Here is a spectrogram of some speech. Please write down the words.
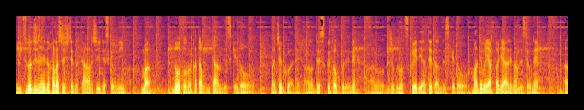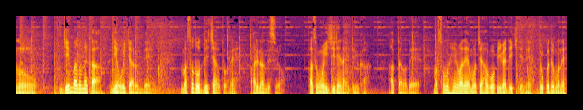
いつの時代の話してんだって話ですけどね、今。まあ、ノートの方もいたんですけど、まあ、ジャックはね、あのデスクトップでね、あの自分の机でやってたんですけど、まあでもやっぱりあれなんですよね、あの、現場の中に置いてあるんで、まあ外出ちゃうとね、あれなんですよ。パソコンいじれないというか、あったので、まあその辺はね、持ち運びができてね、どこでもね、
